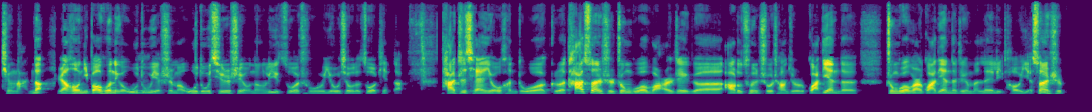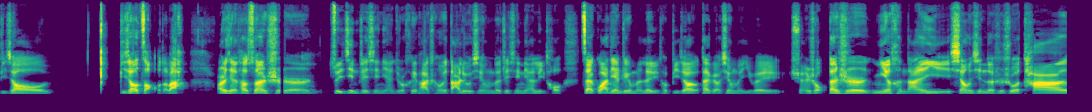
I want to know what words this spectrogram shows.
挺难的。然后你包括那个雾都也是嘛，雾都其实是有能力做出优秀的作品的。他之前有很多歌，他算是中国玩这个 Auto Tune 说唱，就是挂电的中国玩挂电的这个门类里头，也算是比较比较早的吧。而且他算是最近这些年，就是 hiphop 成为大流行的这些年里头，在挂电这个门类里头比较有代表性的一位选手。但是你也很难以相信的是说，他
